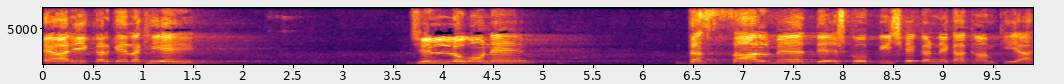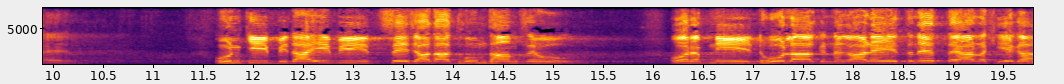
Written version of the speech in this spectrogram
तैयारी करके रखिए। जिन लोगों ने दस साल में देश को पीछे करने का काम किया है, उनकी विदाई भी इससे ज़्यादा धूमधाम से हो और अपनी ढोलक नगाड़े इतने तैयार रखिएगा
